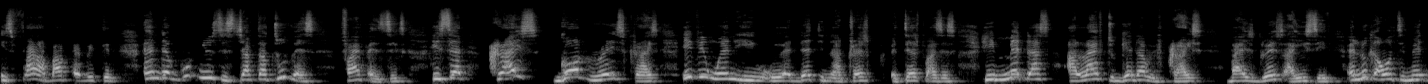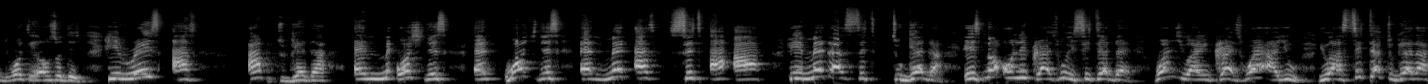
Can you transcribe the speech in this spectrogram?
is far above everything. And the good news is chapter 2, verse 5 and 6. He said, Christ, God raised Christ, even when he, we were dead in our trespasses, he made us alive together with Christ. By his grace are you saved. And look at what he made, what he also did. He raised us up together and watch this and watch this and made us sit uh, uh, he made us sit together. It's not only Christ who is seated there. Once you are in Christ, where are you? You are seated together.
